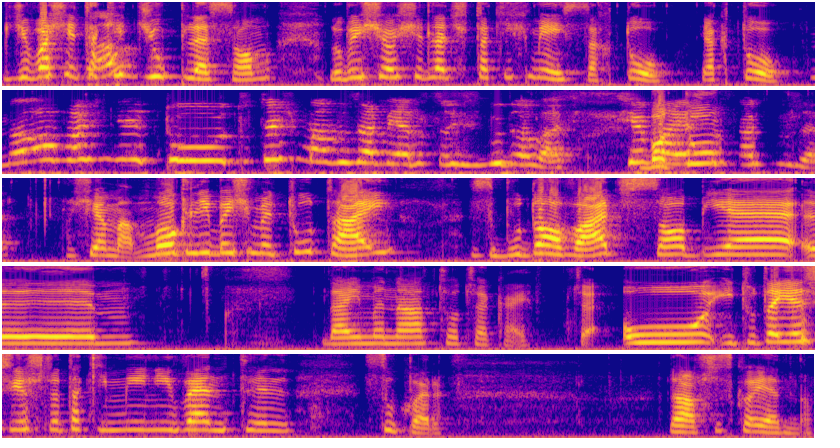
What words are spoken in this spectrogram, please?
gdzie właśnie takie No. dziuple są. Lubię się osiedlać w takich miejscach, tu, jak tu. No właśnie tu, tu też mam zamiar coś zbudować. Siema, Bo tu- jestem na górze. Siema, moglibyśmy tutaj zbudować sobie. Ym, dajmy na to, czekaj. Cze U i tutaj jest jeszcze taki mini wentyl. Super. Dobra, wszystko jedno.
